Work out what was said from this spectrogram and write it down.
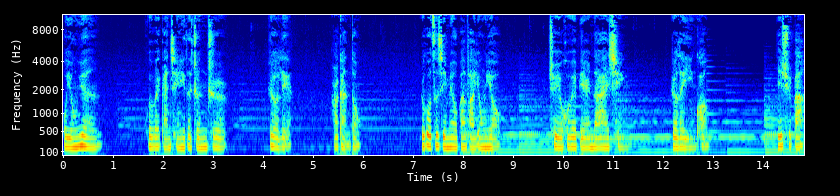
我永远会为感情里的真挚、热烈而感动。如果自己没有办法拥有，却也会为别人的爱情热泪盈眶。也许吧，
